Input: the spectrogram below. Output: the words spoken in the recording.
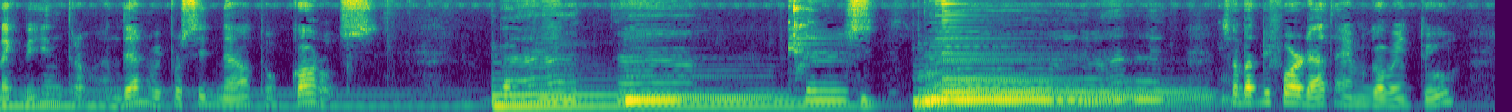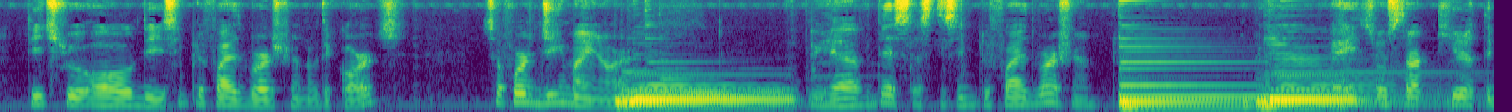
like the intro. And then we proceed now to chorus. But now there's. So, but before that, I am going to teach you all the simplified version of the chords. So, for G minor, we have this as the simplified version. Okay, so start here at the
